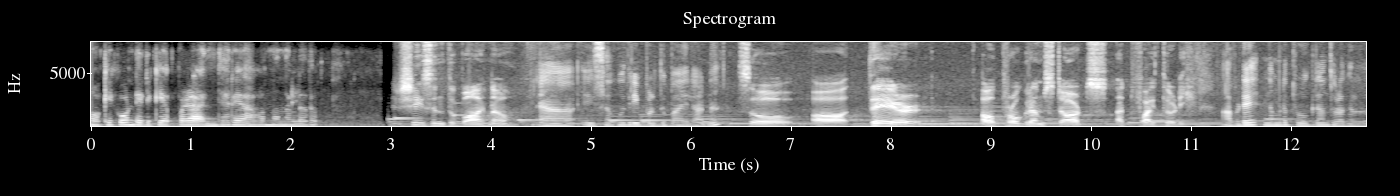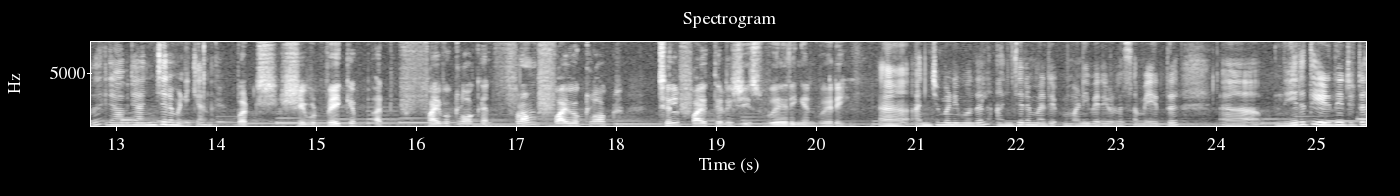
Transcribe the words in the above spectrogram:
നോക്കിക്കൊണ്ടിരിക്കുക എപ്പോഴാണ് അഞ്ചര ആവുന്നെന്നുള്ളത് She's in Dubai now. ആ, ഈ സഹോദരി ഇപ്പോൾ ദുബായിലാണ് So uh, there, our program starts at 5:30. അവിടെ നമ്മുടെ പ്രോഗ്രാം തുടങ്ങുന്നത് രാവിലെ അഞ്ചര മണിക്കാണ് But she would wake up at five o'clock, and from five o'clock till 5:30, she's waiting and waiting. ആ, അഞ്ച് മണി മുതൽ അഞ്ചര വരെ മണി വരെയുള്ള സമയത്ത് ആ, നേരത്തെ എഴുന്നേറ്റിട്ട്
